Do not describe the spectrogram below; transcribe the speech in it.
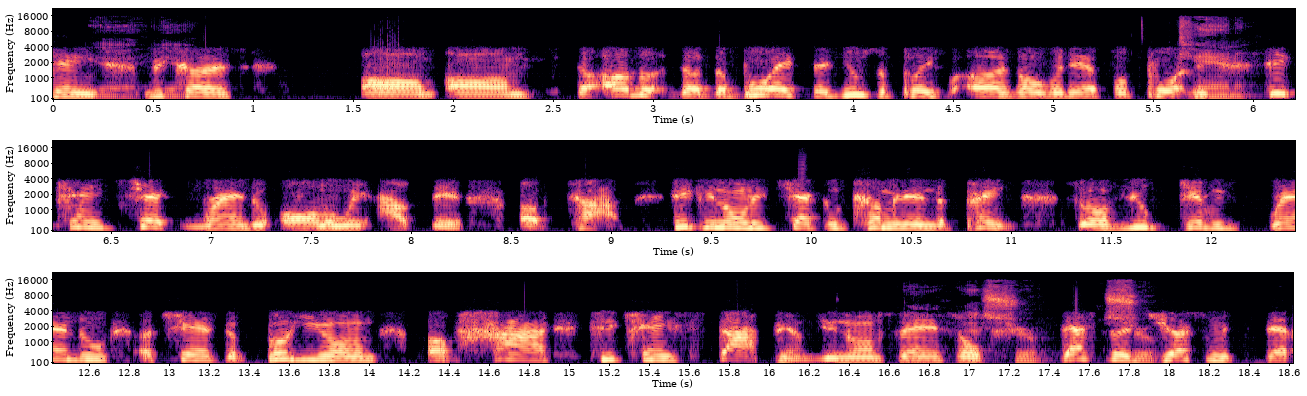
yeah, game yeah, because um um the other the, the boy that used to play for us over there for Portland, Kanter. he can't check Randle all the way out there up top. He can only check him coming in the paint. So if you give Randle a chance to boogie on him up high, he can't stop him. You know what I'm saying? So That's true. that's the True. adjustment that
